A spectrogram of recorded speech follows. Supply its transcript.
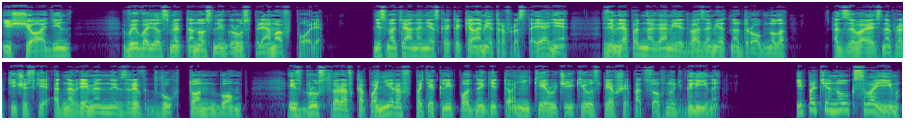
Еще один вывалил смертоносный груз прямо в поле. Несмотря на несколько километров расстояния, земля под ногами едва заметно дрогнула, отзываясь на практически одновременный взрыв двух тонн бомб. Из брустверов капониров потекли под ноги тоненькие ручейки, успевшие подсохнуть глины. И потянул к своим,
